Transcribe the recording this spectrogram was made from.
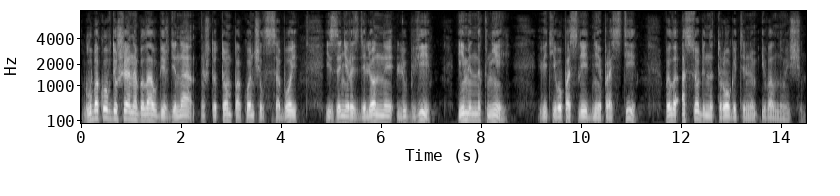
Глубоко в душе она была убеждена, что Том покончил с собой из-за неразделенной любви именно к ней, ведь его последнее «прости» было особенно трогательным и волнующим.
